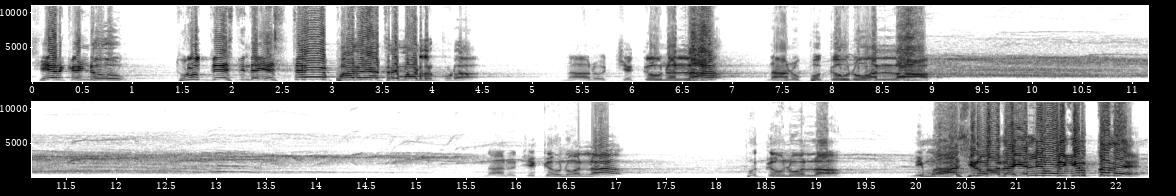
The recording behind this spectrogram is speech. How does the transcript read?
ಸೇರ್ಕೊಂಡು ದುರುದ್ದೇಶದಿಂದ ಎಷ್ಟೇ ಪಾದಯಾತ್ರೆ ಮಾಡಿದ್ರು ಕೂಡ ನಾನು ಜಗ್ಗವನಲ್ಲ, ನಾನು ಬಗ್ಗವನು ಅಲ್ಲ. ನಾನು ಜಗ್ಗವನು ಅಲ್ಲ, ಬಗ್ಗವನು ಅಲ್ಲ. ನಿಮ್ಮ ಆಶೀರ್ವಾದ ಎಲ್ಲಿವರೆಗೆ ಇರ್ತದೆ?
